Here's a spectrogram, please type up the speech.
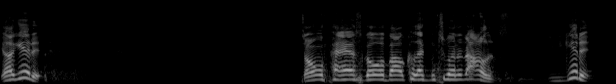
Y'all get it? Don't pass go about collecting $200. You get it?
